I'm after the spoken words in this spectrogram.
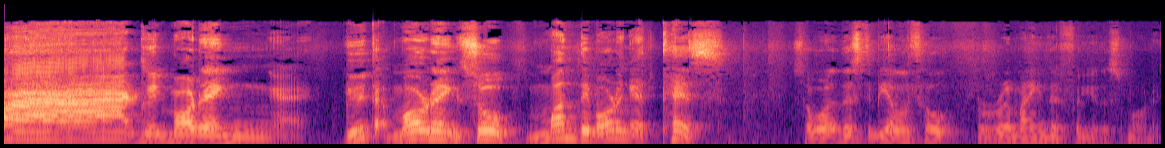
Ah, good morning. Good morning. So, Monday morning it is. So, I wanted this to be a little reminder for you this morning.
